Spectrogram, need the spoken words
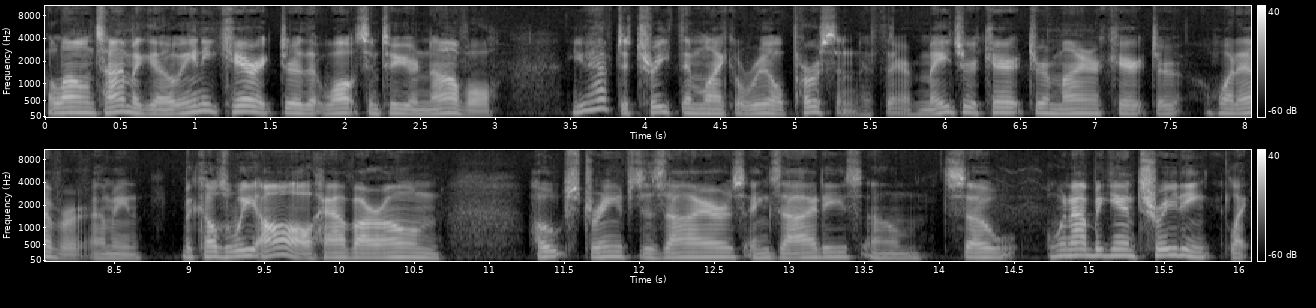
a long time ago any character that walks into your novel, you have to treat them like a real person. If they're major character, minor character, whatever. I mean, because we all have our own hopes, dreams, desires, anxieties. Um, so when I began treating like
